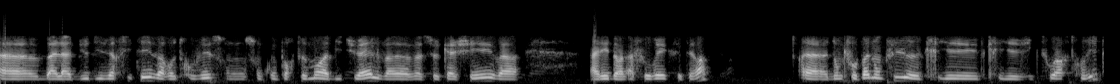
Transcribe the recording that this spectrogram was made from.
euh, bah, la biodiversité va retrouver son, son comportement habituel, va, va, se cacher, va aller dans la forêt, etc. Euh, donc il ne faut pas non plus euh, crier, crier victoire trop vite.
